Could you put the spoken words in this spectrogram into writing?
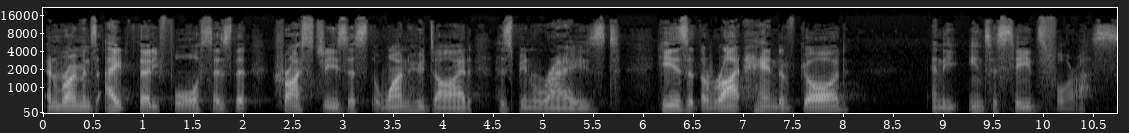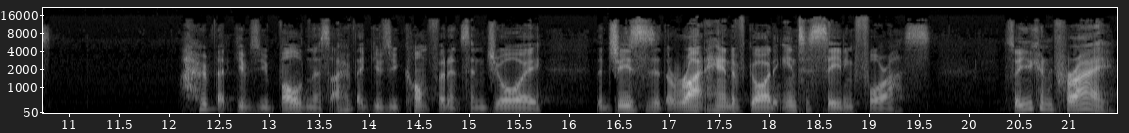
And Romans 8:34 says that Christ Jesus, the one who died, has been raised. He is at the right hand of God and he intercedes for us. I hope that gives you boldness. I hope that gives you confidence and joy that Jesus is at the right hand of God interceding for us. So you can pray.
